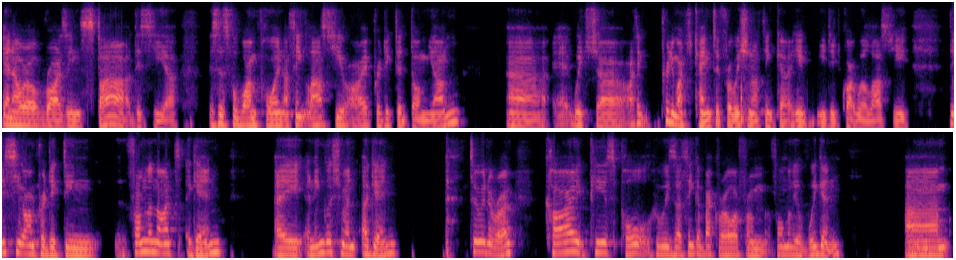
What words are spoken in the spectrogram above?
NRL rising star this year. This is for one point. I think last year I predicted Dom Young, uh, eh, which uh, I think pretty much came to fruition. I think uh, he, he did quite well last year. This year I'm predicting from the Knights again, a an Englishman again, two in a row. Kai Pearce Paul, who is I think a back rower from formerly of Wigan. Mm-hmm. Um, mm.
